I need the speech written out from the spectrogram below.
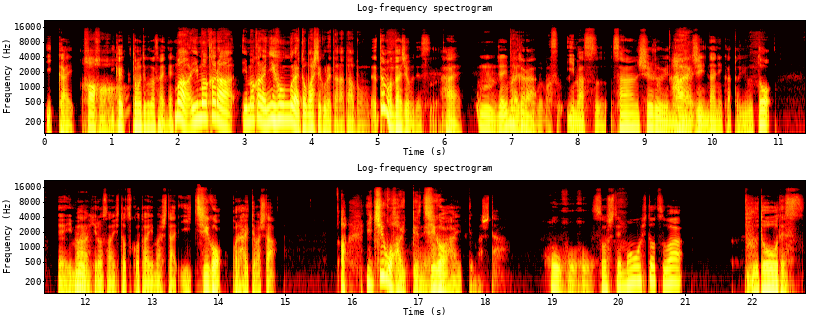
一回。はあはあはあ一回止めてくださいね。まあ、今から、今から2分ぐらい飛ばしてくれたら多分。多分大丈夫です。はい。うん。じゃあ今からいます。います。3種類の味、何かというと、えー今、うんヒロさん一つ答えました。いちご。これ入ってました。いちご入ってんねいやちご入ってました。ほうほうほう。そしてもう一つは、ぶどうです。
